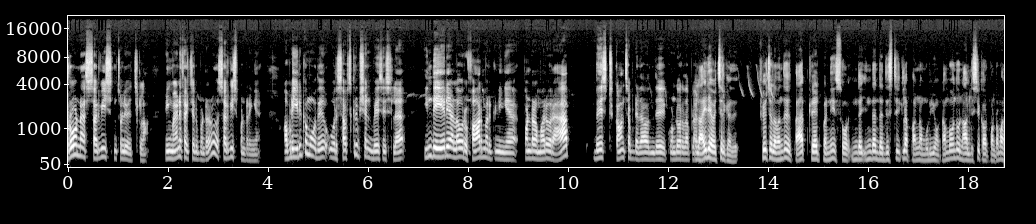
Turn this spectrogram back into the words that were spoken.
ட்ரோன் as சர்வீஸ்னு சொல்லி வச்சுக்கலாம். நீங்கள் மேனுஃபேக்சர் பண்ணுறது ஒரு சர்வீஸ் பண்ணுறீங்க அப்படி இருக்கும்போது ஒரு சப்ஸ்கிரிப்ஷன் பேசிஸில் இந்த ஏரியாவில் ஒரு ஃபார்மருக்கு நீங்கள் பண்ணுற மாதிரி ஒரு ஆப் பேஸ்ட் கான்செப்ட் ஏதாவது வந்து கொண்டு வரதா ஐடியா வச்சிருக்காது. ஃப்யூச்சரில் வந்து ஆப் கிரியேட் பண்ணி ஸோ இந்த இந்தந்த டிஸ்ட்ரிக்டில் பண்ண முடியும். நம்ம வந்து ஒரு நாலு டிஸ்ட்ரிக் கவர் பண்ணுறோமா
